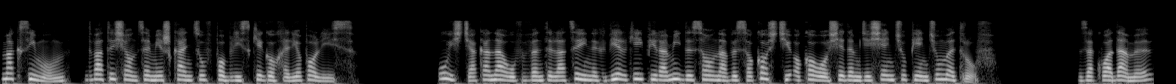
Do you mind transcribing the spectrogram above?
maksimum, 2000 mieszkańców pobliskiego Heliopolis. Ujścia kanałów wentylacyjnych Wielkiej Piramidy są na wysokości około 75 metrów. Zakładamy,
